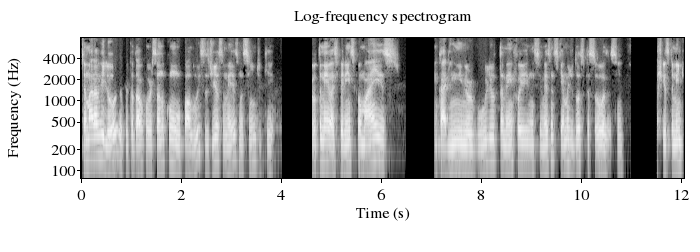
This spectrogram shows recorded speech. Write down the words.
Isso é maravilhoso, porque eu estava conversando com o Paulo esses dias mesmo, assim, de que eu também, a experiência que eu mais carinho e me orgulho também foi nesse mesmo esquema de duas pessoas, assim. Acho que isso também diz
